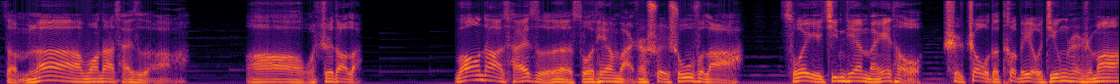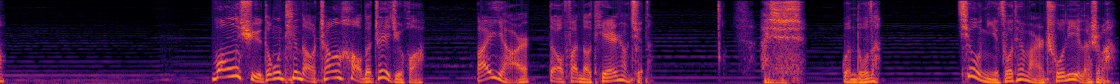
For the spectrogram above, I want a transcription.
怎么了，汪大才子啊？哦，我知道了，汪大才子昨天晚上睡舒服了，所以今天眉头是皱的特别有精神，是吗？汪旭东听到张浩的这句话，白眼儿都要翻到天上去了。哎呀，滚犊子！就你昨天晚上出力了是吧？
